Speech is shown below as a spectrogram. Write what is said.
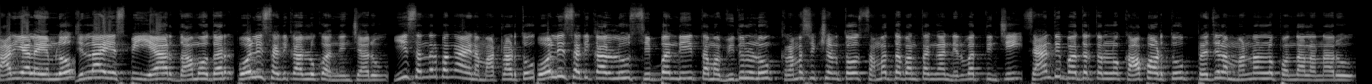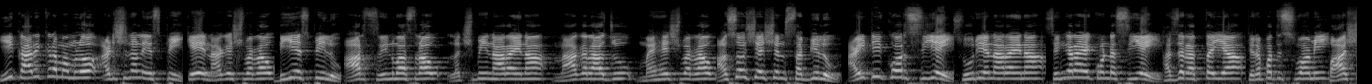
కార్యాలయంలో జిల్లా ఎస్పీ ఏఆర్ దామోదర్ పోలీస్ అధికారులకు అందించారు. ఈ సందర్భంగా ఆయన మాట్లాడుతూ పోలీస్ అధికారులు సిబ్బంది తమ విధులను క్రమశిక్షణతో సమర్థవంతంగా నిర్వర్తించి శాంతి భద్రతలను కాపాడుతూ ప్రజల మన్ననలు పొందాలన్నారు. ఈ కార్యక్రమంలో అడిషనల్ ఎస్పీ కె నాగేశ్వరరావు డిఎస్పీలు ఆర్ శ్రీనివాసరావు లక్ష్మీనారాయణ నాగరాజు మహేశ్వరరావు అసోసియేషన్ సభ్యులు IT core CI Suryanarayana Singarayakonda CI Hazarathaiah Tirupati Swamy Basha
